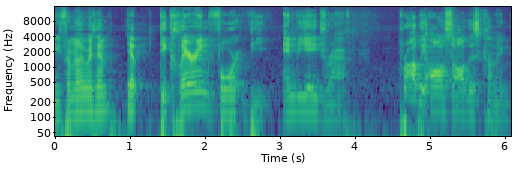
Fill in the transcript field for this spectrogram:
you familiar with him? Yep. Declaring for the NBA draft. Probably all saw this coming.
